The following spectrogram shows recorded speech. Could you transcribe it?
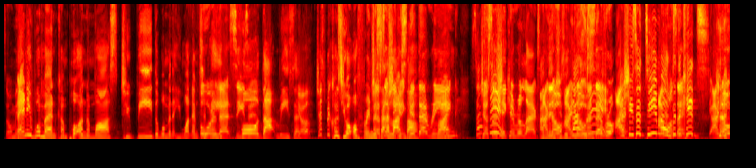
So many. Any woman can put on a mask to be the woman that you want them For to be that for that reason. Yup. Just because you're offering a just so certain she can lifestyle, get that ring, right? That's just so she can relax. And I know, she's a I know demon. several. I, and she's a demon won't with the kids. I know,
